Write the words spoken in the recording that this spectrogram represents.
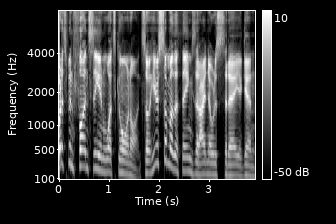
But it's been fun seeing what's going on. So here's some of the things that I noticed today. Again,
